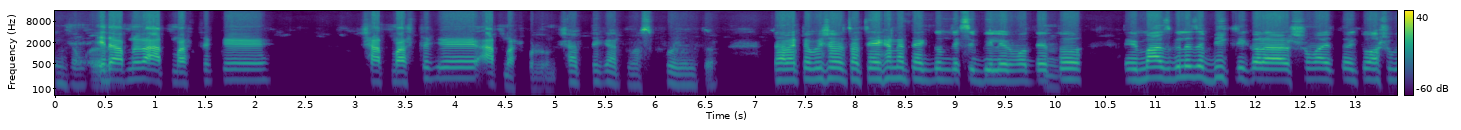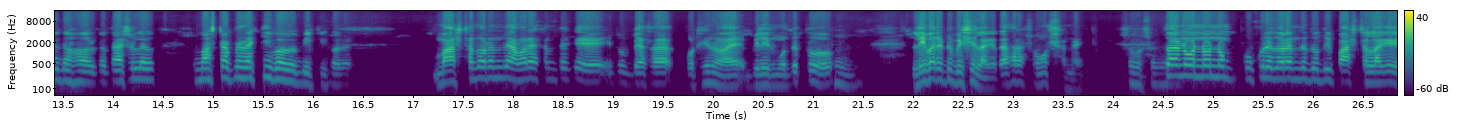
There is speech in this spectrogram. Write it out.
ইনকাম করা এটা? আপনার আট মাস থেকে সাত মাস থেকে আট মাস পর্যন্ত। সাত থেকে আট মাস পর্যন্ত। তার একটা বিষয় হচ্ছে এখানে তো একদম দেখছি বিলের মধ্যে তো এই মাছগুলো যে বিক্রি করার সময় তো একটু অসুবিধা হওয়ার কথা। আসলে মাছটা আপনারা কীভাবে বিক্রি করেন? মাছটা ধরেন যে আমার এখান থেকে একটু বেচা কঠিন হয় বিলের মধ্যে তো লেবার একটু বেশি লাগে তাছাড়া সমস্যা নেই। ধরেন অন্য অন্য পুকুরে ধরেন যে যদি পাঁচটা লাগে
